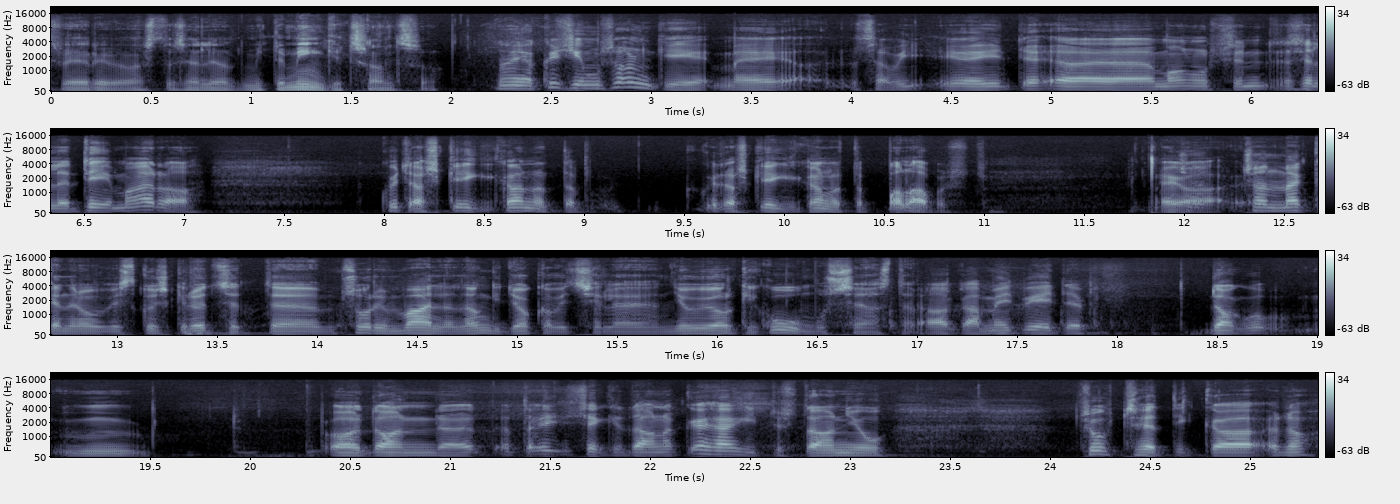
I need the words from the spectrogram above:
Zverevi vastu, seal ei olnud mitte mingit šanssu. no ja küsimus ongi, me, sa jäid äh,, ma unustasin selle teema ära. kuidas keegi kannatab, kuidas keegi kannatab palavust? ega John McEnroe vist kuskil ütles, et äh, suurim vaenlane ongi Djokovicile New Yorgi kuumus see aasta. aga Medvedev nagu mm, ta on, ta isegi ta on köhaehitus, ta on ju suhteliselt ikka noh,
